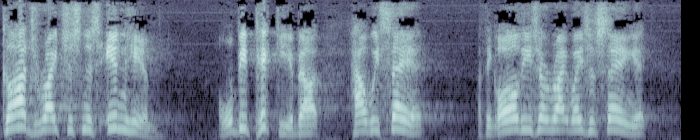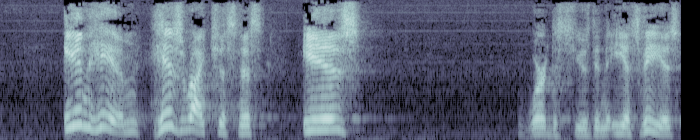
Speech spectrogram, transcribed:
God's righteousness in him. I won't be picky about how we say it. I think all these are right ways of saying it. In him, his righteousness is, the word that's used in the ESV is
